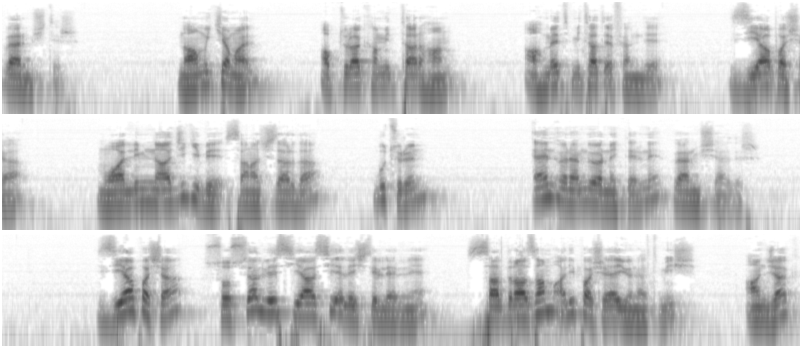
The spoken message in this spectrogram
vermiştir. Namık Kemal, Abdülhamit Tarhan, Ahmet Mithat Efendi, Ziya Paşa, Muallim Naci gibi sanatçılar da bu türün en önemli örneklerini vermişlerdir. Ziya Paşa sosyal ve siyasi eleştirilerini Sadrazam Ali Paşa'ya yöneltmiş ancak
